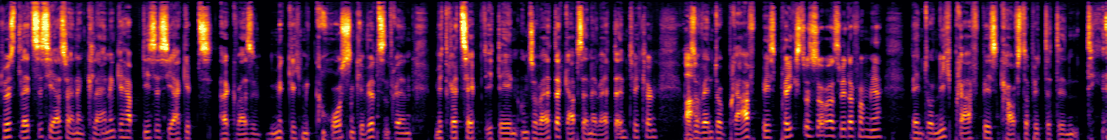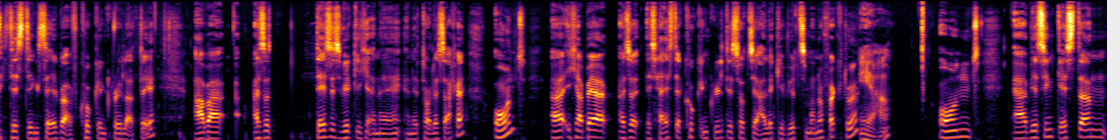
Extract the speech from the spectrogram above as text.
Du hast letztes Jahr so einen kleinen gehabt. Dieses Jahr gibt es äh, quasi wirklich mit großen Gewürzen drin, mit Rezeptideen und so weiter. Gab es eine Weiterentwicklung. Also, wenn du brav bist, kriegst du sowas wieder von mir. Wenn du nicht brav bist, kaufst du bitte den, das Ding selber auf cookandgrill.at. Aber also, das ist wirklich eine, eine tolle Sache. Und äh, ich habe ja, also es heißt ja Cook and Grill die soziale Gewürzmanufaktur. Ja. Und äh, wir sind gestern,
